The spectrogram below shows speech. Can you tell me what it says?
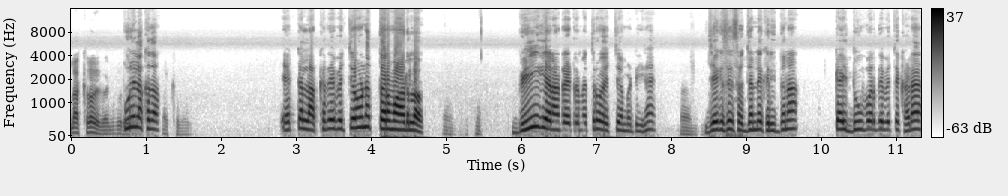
ਲੱਖ ਦਾ ਦੇ ਦਾਂਗੇ ਪੂਰੇ। ਪੂਰੇ ਲੱਖ ਦਾ? ਲੱਖ ਦਾ। 1 ਲੱਖ ਦੇ ਵਿੱਚ 69 ਮਾਡਲ 20 11 ਟਰੈਕਟਰ ਮਿੱਤਰੋ ਐਚਐਮਟੀ ਹੈ। ਜੇ ਕਿਸੇ ਸੱਜਣ ਨੇ ਖਰੀਦਣਾ ਕੈਦੂਪੁਰ ਦੇ ਵਿੱਚ ਖੜਾ ਹੈ,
